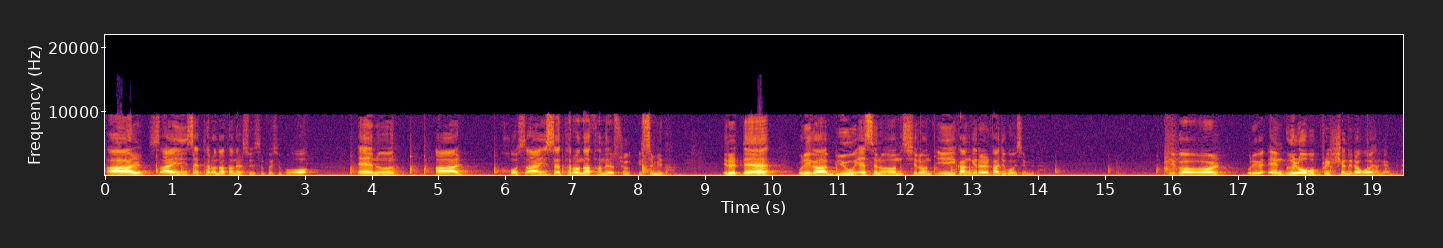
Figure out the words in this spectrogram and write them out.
R 사인 세타로 나타낼 수 있을 것이고 N은 R 코사인 세타로 나타낼 수 있습니다. 이럴 때 우리가 뮤 S는 실은 이 관계를 가지고 있습니다. 이걸 우리가 앵글 오브 프릭션이라고 향합니다.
